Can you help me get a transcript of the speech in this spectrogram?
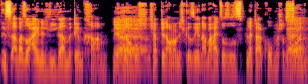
ist aber so eine Liga mit dem Kram, ja, glaube ich. Ja, ja. Ich habe den auch noch nicht gesehen, aber halt so, so Splatter-komisches Zeug.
